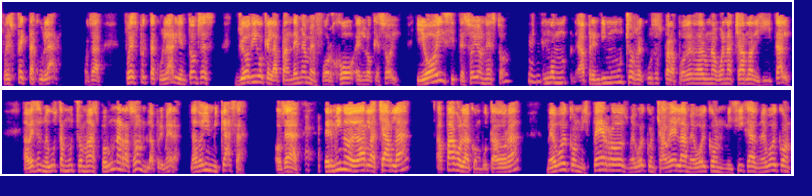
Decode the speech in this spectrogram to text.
fue espectacular. O sea, fue espectacular. Y entonces, yo digo que la pandemia me forjó en lo que soy. Y hoy, si te soy honesto, tengo, aprendí muchos recursos para poder dar una buena charla digital. A veces me gusta mucho más, por una razón, la primera, la doy en mi casa. O sea, termino de dar la charla, apago la computadora, me voy con mis perros, me voy con Chabela, me voy con mis hijas, me voy con...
